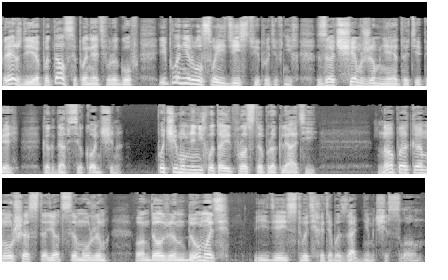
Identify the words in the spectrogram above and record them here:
Прежде я пытался понять врагов и планировал свои действия против них. Зачем же мне это теперь, когда все кончено? Почему мне не хватает просто проклятий? Но пока муж остается мужем, он должен думать и действовать хотя бы задним числом.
